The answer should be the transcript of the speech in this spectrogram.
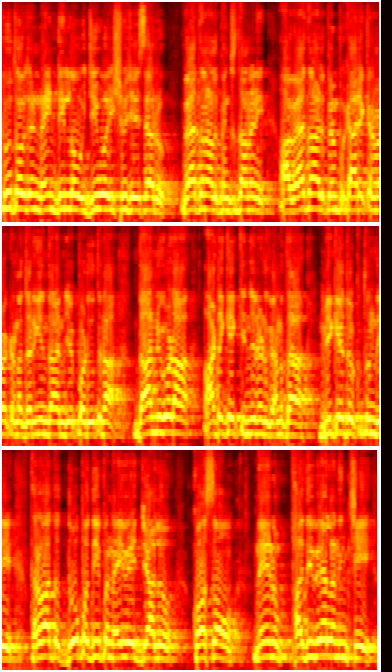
టూ థౌజండ్ నైన్టీన్లో జీవో ఇష్యూ చేశారు. వేతనాలు పెంచుతానని. ఆ వేతనాల పెంపు కార్యక్రమం ఎక్కడ జరిగిందా అని చెప్పి అడుగుతున్నా. దాన్ని కూడా ఆటకెక్కించిన ఘనత మీకే దక్కుతుంది. తర్వాత ధూపదీప నైవేద్యాలు కోసం నేను పదివేల నుంచి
